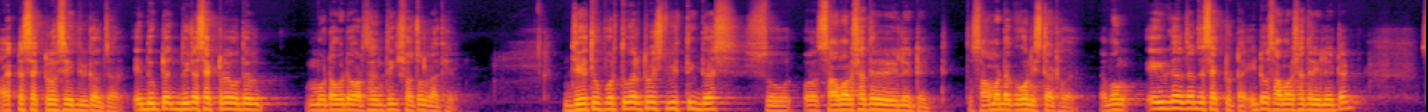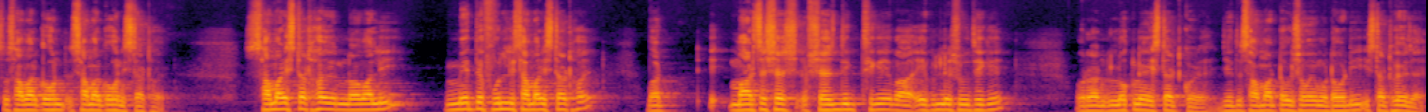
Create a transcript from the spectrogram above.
আরেকটা সেক্টর হচ্ছে এগ্রিকালচার এই দুটা, দুইটা সেক্টরে ওদের মোটামুটি অর্থনৈতিক সচল রাখে। যেহেতু পর্তুগাল টুরিস্ট ভিত্তিক দেশ সো সামার সাথে রিলেটেড তো সামারটা কখন স্টার্ট হয়? এবং এগ্রিকালচার যে সেক্টরটা এটাও সামার সাথে রিলেটেড সো সামার কখন সামার কখন স্টার্ট হয়? সামার স্টার্ট হয় নর্মালি মেতে ফুললি সামার স্টার্ট হয় বাট মার্চের শেষ শেষ দিক থেকে বা এপ্রিলের শুরু থেকে ওরা লোক নিয়ে স্টার্ট করে। যেহেতু সামারটা ওই সময় মোটামুটি স্টার্ট হয়ে যায়।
